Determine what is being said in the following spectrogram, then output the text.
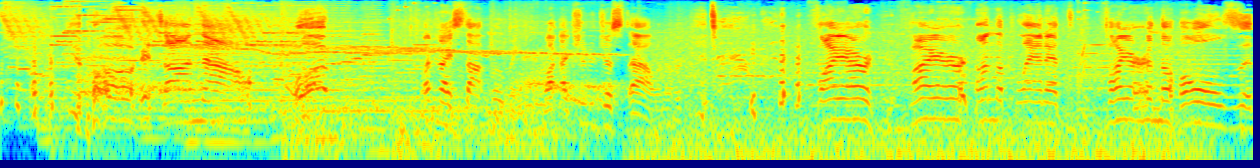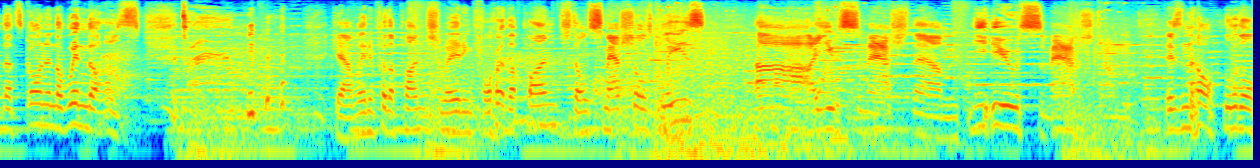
oh, it's on now! Oh! Why did I stop moving? Why, I should have just... Ah, whatever. fire! Fire on the planet! Fire in the holes that's going in the windows! okay, I'm waiting for the punch, waiting for the punch. Don't smash those, please. Ah, you smashed them. You smashed them. There's no little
